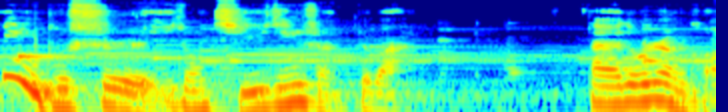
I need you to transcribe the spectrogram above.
并不是一种体育精神，对吧？大家都认可，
